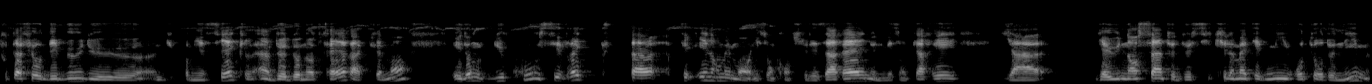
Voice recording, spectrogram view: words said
tout à fait au début du, du 1er siècle, de, de, notre ère actuellement. Et donc, du coup, c'est vrai que ça fait énormément. Ils ont construit des arènes, une maison carrée. Il y a, il y a une enceinte de 6 km et demi autour de Nîmes.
